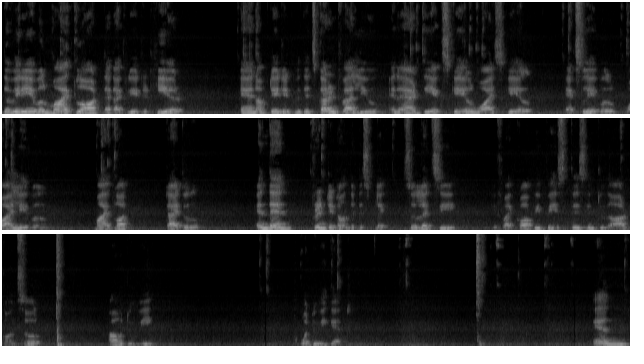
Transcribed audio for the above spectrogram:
the variable my plot that I created here and update it with its current value and add the x scale, y scale, x label, y label, my plot title and then print it on the display. So let's see if I copy paste this into the R console how do we what do we get and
